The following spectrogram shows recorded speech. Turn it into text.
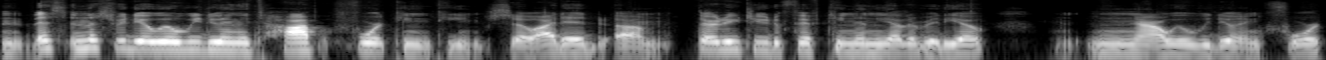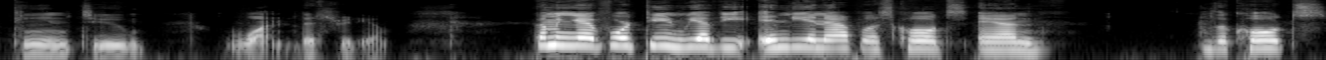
this in this video, we'll be doing the top 14 teams. So I did um, 32 to 15 in the other video now we will be doing 14 to 1 this video. Coming at 14, we have the Indianapolis Colts, and the Colts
